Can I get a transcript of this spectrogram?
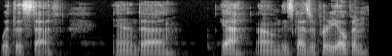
with this stuff. And uh, yeah um, these guys are pretty open.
